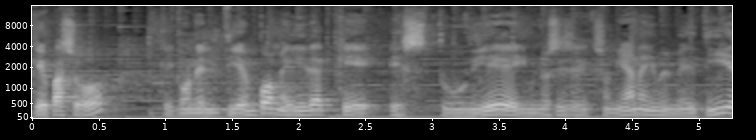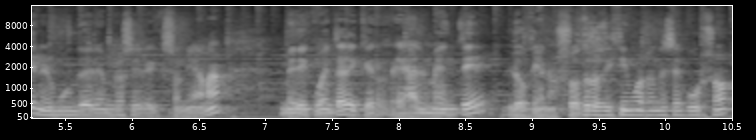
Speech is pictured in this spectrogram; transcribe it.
¿Qué pasó? Que con el tiempo, a medida que estudié hipnosis ericksoniana y me metí en el mundo de la hipnosis ericksoniana, me di cuenta de que realmente lo que nosotros hicimos en ese curso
